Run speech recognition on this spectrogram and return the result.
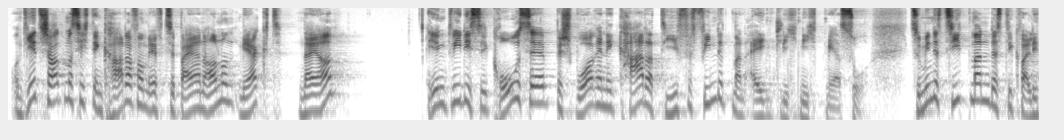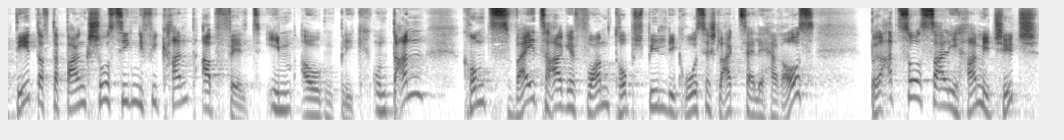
Und jetzt schaut man sich den Kader vom FC Bayern an und merkt, naja, irgendwie diese große, beschworene Kadertiefe findet man eigentlich nicht mehr so. Zumindest sieht man, dass die Qualität auf der Bank schon signifikant abfällt im Augenblick. Und dann kommt zwei Tage vorm Topspiel die große Schlagzeile heraus. Brazzo Salihamidzic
